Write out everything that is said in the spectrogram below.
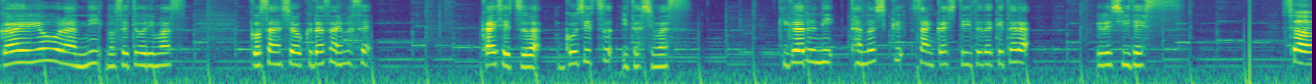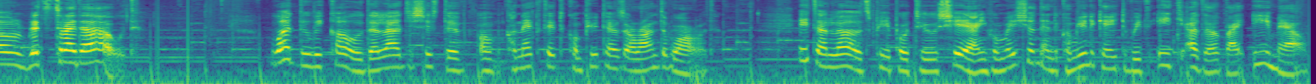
概要欄に載せております。ご参照くださいませ。解説は後日いたします。気軽に楽しく参加していただけたら嬉しいです。So, let's try it out! What do we call the large system of connected computers around the world? It allows people to share information and communicate with each other by email.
